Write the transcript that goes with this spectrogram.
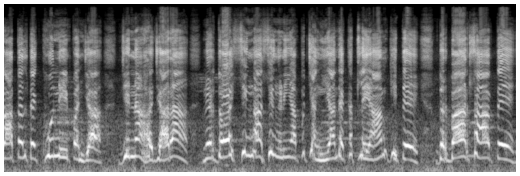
ਕਾਤਲ ਤੇ ਖੂਨੀ ਪੰਜਾ, ਜਿਨ੍ਹਾਂ ਹਜ਼ਾਰਾਂ ਨਿਰਦੋਸ਼ ਸਿੰਘਾਂ ਸਿੰਘਣੀਆਂ ਪਚੰਗੀਆਂ ਦੇ ਕਤਲੇਆਮ ਕੀਤੇ, ਦਰਬਾਰ ਸਾਹਿਬ ਤੇ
